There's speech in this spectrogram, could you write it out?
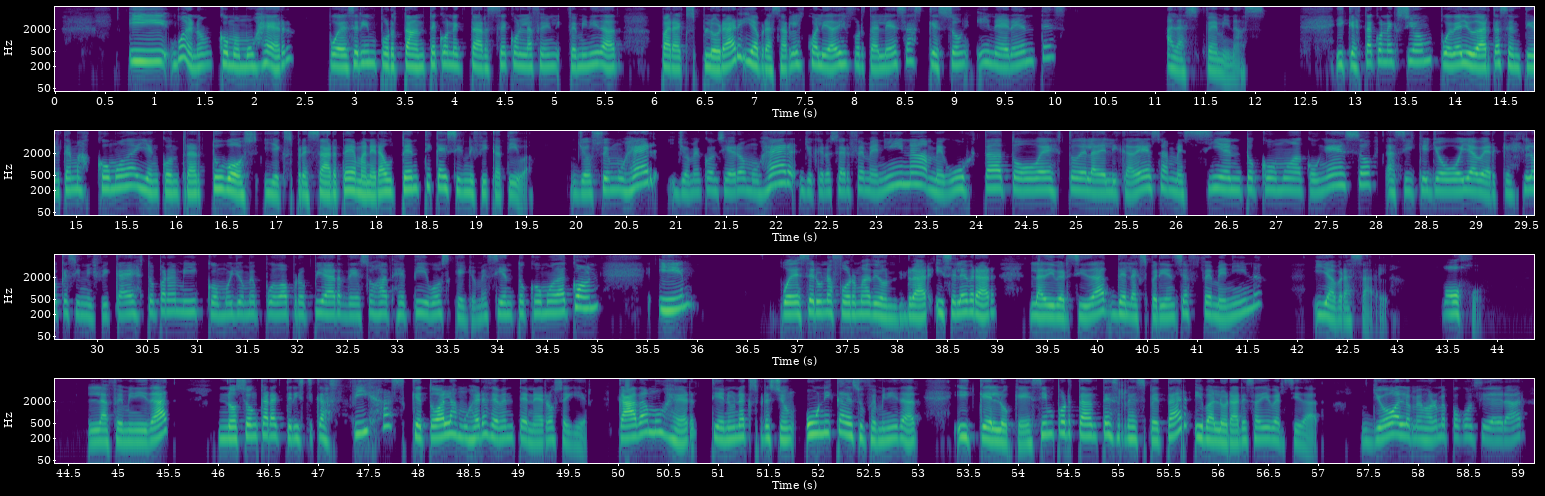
Y bueno, como mujer, puede ser importante conectarse con la feminidad para explorar y abrazar las cualidades y fortalezas que son inherentes a las féminas. Y que esta conexión puede ayudarte a sentirte más cómoda y encontrar tu voz y expresarte de manera auténtica y significativa yo soy mujer, yo me considero mujer, yo quiero ser femenina, me gusta todo esto de la delicadeza, me siento cómoda con eso, así que yo voy a ver qué es lo que significa esto para mí, cómo yo me puedo apropiar de esos adjetivos que yo me siento cómoda con y puede ser una forma de honrar y celebrar la diversidad de la experiencia femenina y abrazarla. Ojo, la feminidad no son características fijas que todas las mujeres deben tener o seguir. Cada mujer tiene una expresión única de su feminidad y que lo que es importante es respetar y valorar esa diversidad. Yo a lo mejor me puedo considerar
